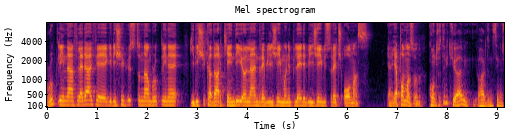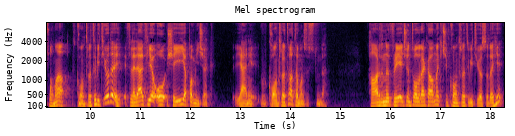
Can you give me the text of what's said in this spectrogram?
Brooklyn'den Philadelphia'ya gidişi Houston'dan Brooklyn'e gidişi kadar kendi yönlendirebileceği, manipüle edebileceği bir süreç olmaz. Ya yapamaz onu. Kontratı bitiyor abi Harden'ın sene sonu. Ama kontratı bitiyor da Philadelphia o şeyi yapamayacak. Yani kontratı atamaz üstünden. Harden'ı free agent olarak almak için kontratı bitiyorsa dahi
